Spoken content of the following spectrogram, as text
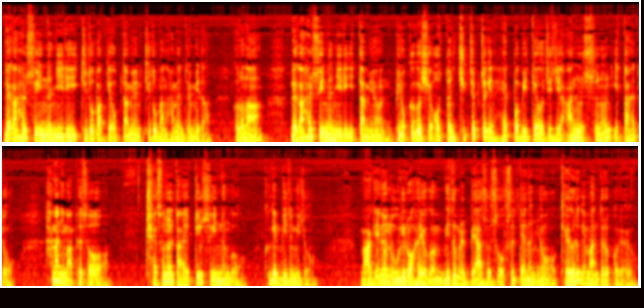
내가 할 수 있는 일이 기도밖에 없다면 기도만 하면 됩니다. 그러나 내가 할 수 있는 일이 있다면 비록 그것이 어떤 직접적인 해법이 되어지지 않을 수는 있다 해도 하나님 앞에서 최선을 다해 뛸 수 있는 거 그게 믿음이죠. 마귀는 우리로 하여금 믿음을 빼앗을 수 없을 때는요 게으르게 만들어 버려요.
